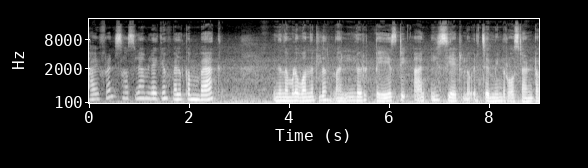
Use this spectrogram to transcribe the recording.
ഹായ് ഫ്രണ്ട്സ് അസ്സാം വലൈക്കും വെൽക്കം ബാക്ക് ഇന്ന് നമ്മൾ വന്നിട്ടുള്ള നല്ലൊരു ടേസ്റ്റി ആൻഡ് ഈസി ആയിട്ടുള്ള ഒരു ചെമ്മീന്റെ റോസ്റ്റാണ് കേട്ടോ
